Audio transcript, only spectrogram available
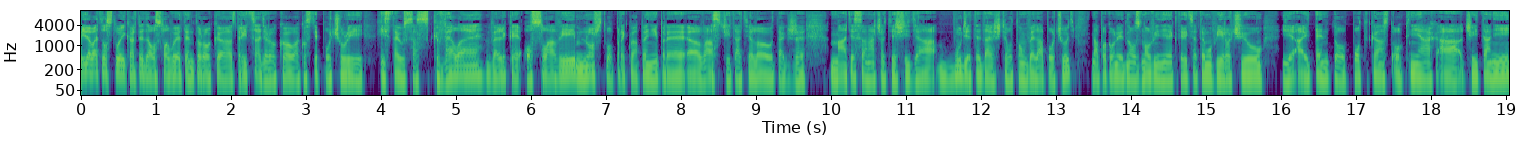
Vydavateľstvo IKAR teda oslavuje tento rok 30 eh, rokov, ako ste počuli, chystajú sa skvelé, veľké oslavy, množstvo prekvapení pre eh, vás čitateľov, takže máte sa na čo tešiť a bude teda ešte o tom veľa počuť. Napokon jednou z noviniek 30. výročiu je aj tento podcast o knihách a čítaní.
